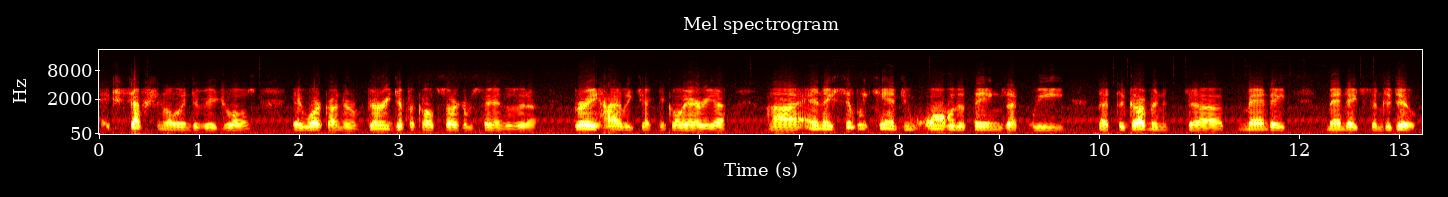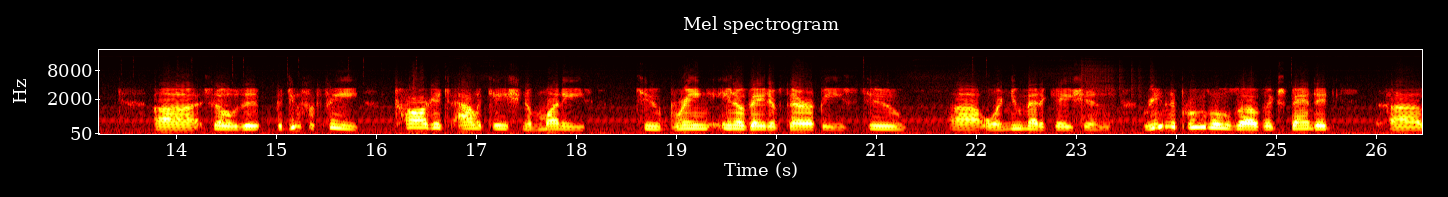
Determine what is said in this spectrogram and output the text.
exceptional individuals. They work under very difficult circumstances in a very highly technical area, uh, and they simply can't do all of the things that we that the government uh, mandate mandates them to do. Uh, so the PDUFA fee targets allocation of monies to bring innovative therapies to uh, or new medications or even approvals of expanded uh,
